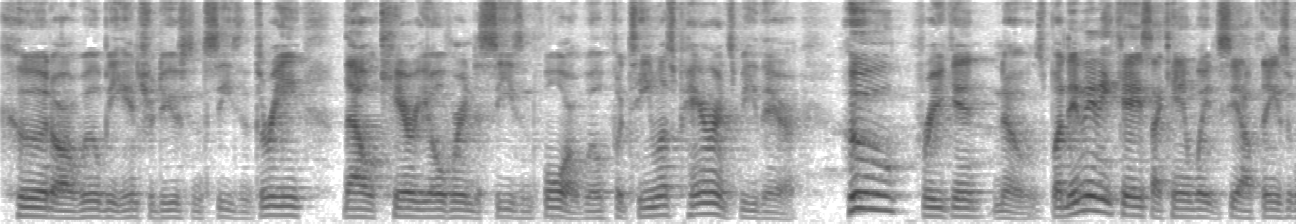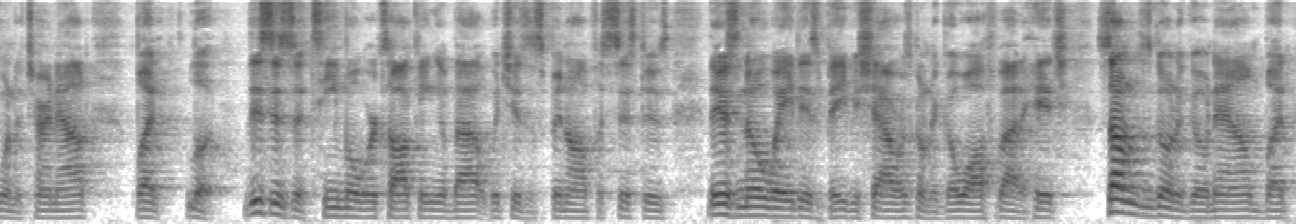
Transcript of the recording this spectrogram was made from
could or will be introduced in season three that will carry over into season four. Will Fatima's parents be there? Who freaking knows? But in any case, I can't wait to see how things are going to turn out. But look, this is Zatima we're talking about, which is a spinoff of Sistas. There's no way this baby shower is going to go off without a hitch. Something's going to go down. But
